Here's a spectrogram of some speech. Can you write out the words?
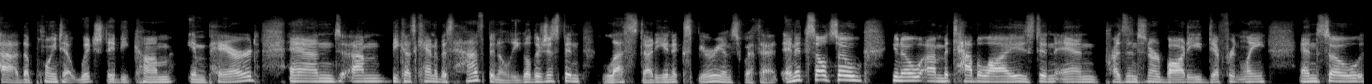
uh, the point at which they become impaired, and um, because cannabis has been illegal, there's just been less study and experience with it. And it's also, you know, uh, metabolized and and present in our body differently. And so,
